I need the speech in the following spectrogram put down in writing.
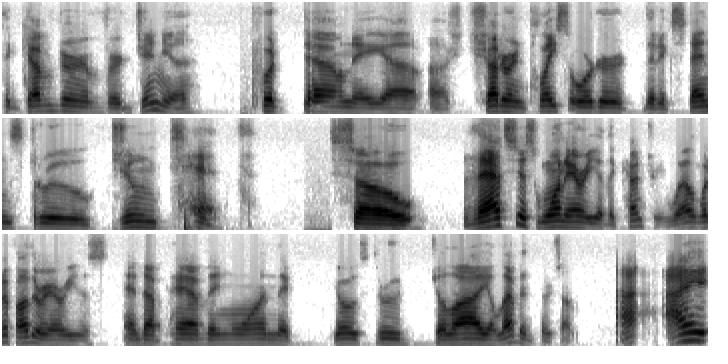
the governor of Virginia put down a, uh, a shutter in place order that extends through June 10th. So that's just one area of the country. Well, what if other areas end up having one that goes through July 11th or something? I, I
